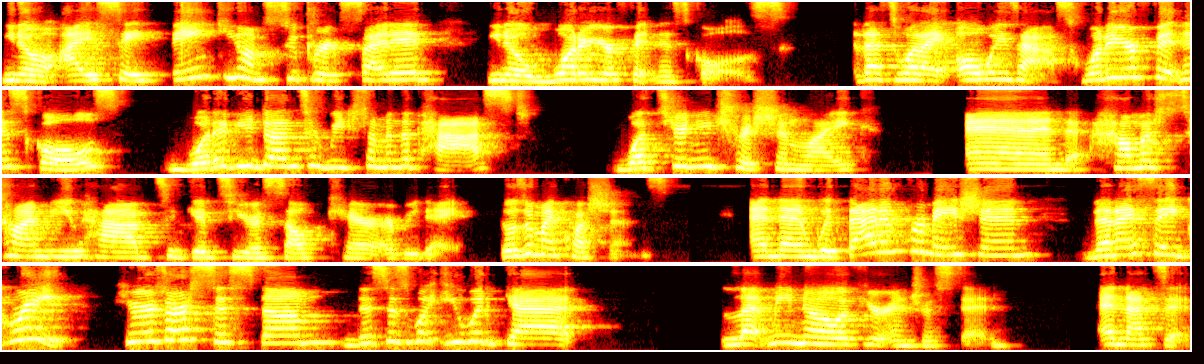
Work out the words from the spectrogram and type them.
you know, I say, thank you. I'm super excited. You know, what are your fitness goals? That's what I always ask. What are your fitness goals? What have you done to reach them in the past? What's your nutrition like? And how much time do you have to give to your self care every day? Those are my questions. And then with that information, then I say, great, here's our system. This is what you would get. Let me know if you're interested. And that's it.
